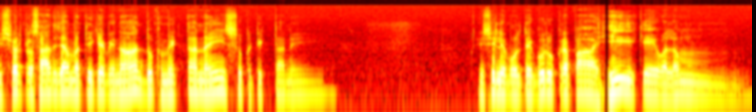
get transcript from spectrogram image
ईश्वर प्रसाद जामती के बिना दुख मिटता नहीं, सुख टिकता नहीं। इसीलिए बोलते, गुरु कृपा ही केवलम।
